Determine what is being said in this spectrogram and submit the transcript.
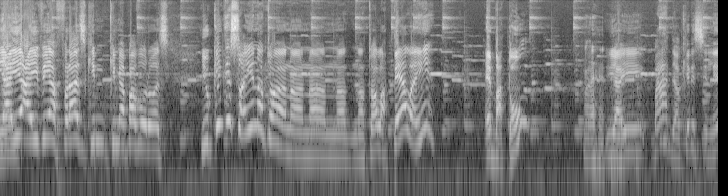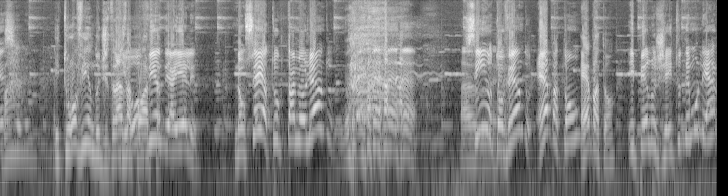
e aí, aí vem a frase que, que me apavorou assim. E o que que é isso aí na tua, na, na, na- na tua lapela aí? É batom? E aí, bah, deu aquele silêncio. E tu ouvindo de trás E da eu porta. ouvindo, e aí ele, não sei, é tu que tá me olhando? Sim, eu tô vendo, é batom. É batom. E pelo jeito de mulher.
